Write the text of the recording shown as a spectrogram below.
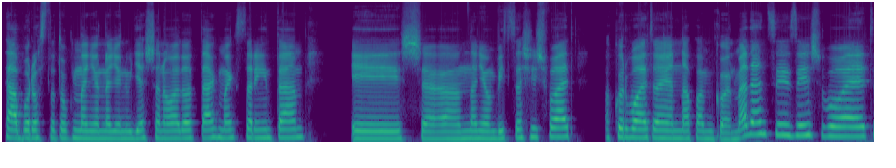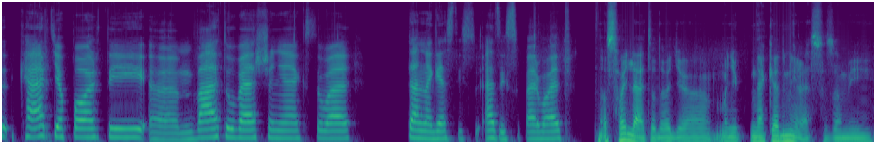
táborosztatók nagyon-nagyon ügyesen oldották meg szerintem, és nagyon vicces is volt. Akkor volt olyan nap, amikor medencézés volt, kártyaparti, váltóversenyek, szóval tényleg ez is, ez is szuper volt. Azt hogy látod, hogy mondjuk neked mi lesz az, ami,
